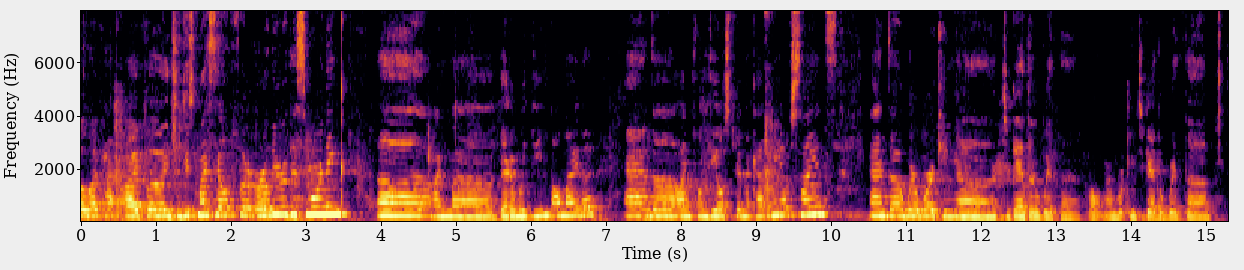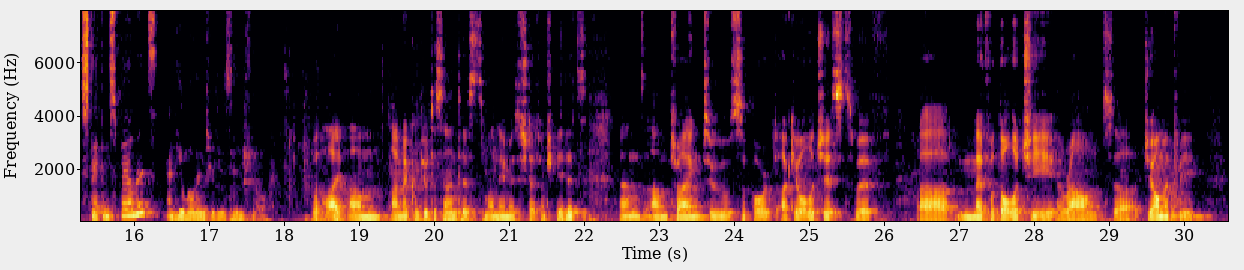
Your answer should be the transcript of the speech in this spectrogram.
Well, I've, I've uh, introduced myself uh, earlier this morning. Uh, I'm uh, Vera Moitinho Almeida, and uh, I'm from the Austrian Academy of Science. And uh, we're working together with, well, I'm working together with Stefan Spelitz, and he will introduce himself. Well, hi, um, I'm a computer scientist. My name is Stefan Spelitz, and I'm trying to support archaeologists with methodology around uh, geometry.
